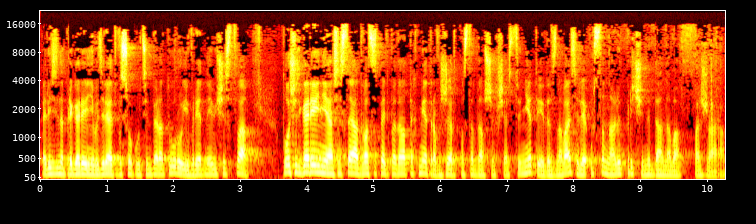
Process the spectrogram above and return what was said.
резина при горении выделяет высокую температуру и вредные вещества. Площадь горения составила 25 квадратных метров. Жертв пострадавших, к счастью, нет, и дознаватели устанавливают причины данного пожара.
